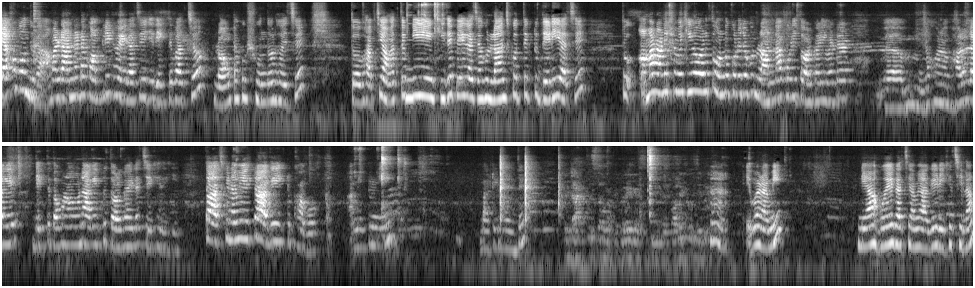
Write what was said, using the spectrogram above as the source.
দেখো বন্ধুরা, আমার রান্নাটা কমপ্লিট হয়ে গেছে, এই যে দেখতে পাচ্ছ, রংটা খুব সুন্দর হয়েছে। তো ভাবছি আমার তো এমনি খিদে পেয়ে গেছে, এখন লাঞ্চ করতে একটু দেরি আছে। তো আমার অনেক সময় কী হয় তো, অন্য কোনো যখন রান্না করি, তরকারি বাটার যখন ভালো লাগে দেখতে, তখন আমার মনে আগে একটু তরকারিটা চেখে দেখি। তো আজকে আমি একটু আগে একটু খাব। আমি একটু নিই বাটির মধ্যে। হ্যাঁ এবার আমি নেওয়া হয়ে গেছে আমি আগে রেখেছিলাম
